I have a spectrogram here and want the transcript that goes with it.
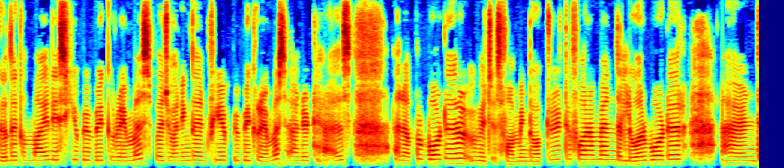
the combined ischiopubic ramus by joining the inferior pubic ramus and it has an upper border which is forming the obturator foramen, the lower border and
